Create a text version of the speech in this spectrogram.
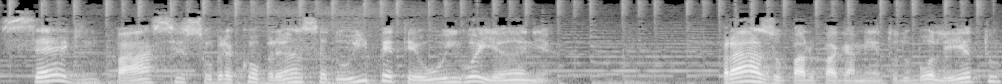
segue impasse sobre a cobrança do IPTU em Goiânia. Prazo para o pagamento do boleto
